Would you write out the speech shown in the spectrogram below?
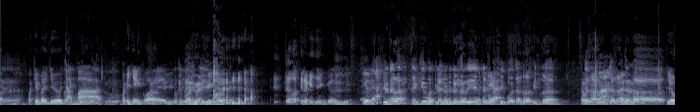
Iya. Pakai baju camat, bulu itu. pakai jengkol. Pakai Waduh ada jengkolnya. Camat kan pakai jengkol. Ya udah. Ya udahlah, thank you buat kalian yang udah dengerin. Terima Iya. kasih buat Chandra Pindra. Sama-sama, Jangan, jangan lupa Yo.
